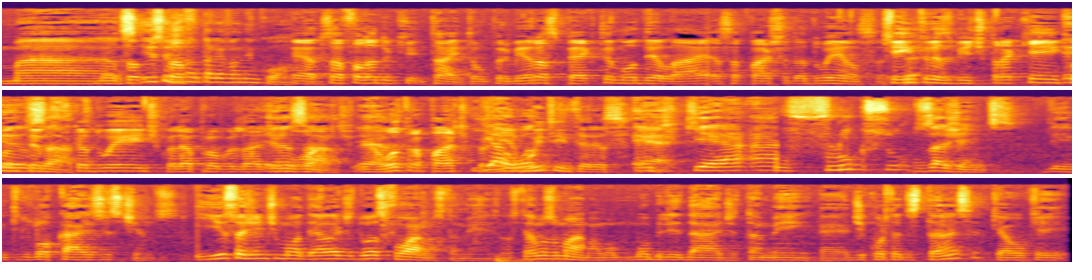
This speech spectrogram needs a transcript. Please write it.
Mas não, tô, isso a gente tá, não está levando em conta. É, tu está falando que. Tá, então o primeiro aspecto é modelar essa parte da doença. Quem transmite para quem, quanto Exato. tempo fica doente, qual é a probabilidade de Exato, morte. É. E a outra parte que para mim é outra, muito interessante. É, que é a, o fluxo dos agentes entre locais distintos. E isso a gente modela de duas formas também. Nós temos uma, uma mobilidade também é, de curta distância, que é o que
